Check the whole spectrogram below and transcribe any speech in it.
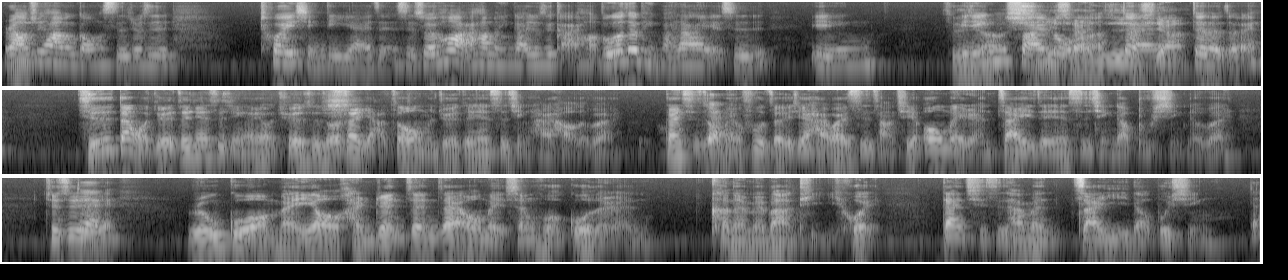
然后去他们公司就是推行 DEI 这件事，所以后来他们应该就是改好，不过这个品牌大概也是已经已经衰落了。对对对，其实，但我觉得这件事情很有趣的是说，在亚洲我们觉得这件事情还好，对不对？但其实我们有负责一些海外市场，其实欧美人在意这件事情到不行，对不对？就是如果没有很认真在欧美生活过的人，可能没办法体会。但其实他们在意到不行，对，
